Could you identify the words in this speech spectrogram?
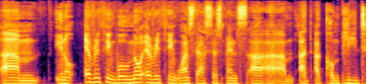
um, you know, everything, we'll know everything once the assessments are, are, um, are, are complete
